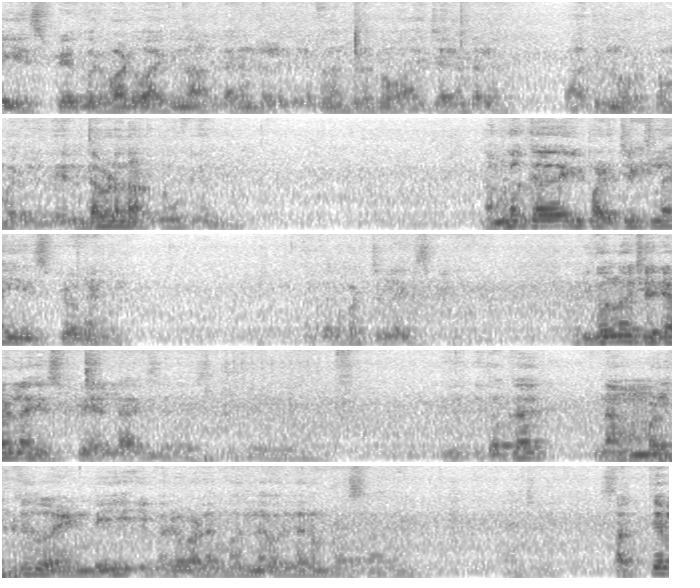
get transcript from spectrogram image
ഈ ഹിസ്റ്ററിയൊക്കെ ഒരുപാട് വായിക്കുന്ന ആൾക്കാരുണ്ടല്ലോ. ചിലപ്പോൾ നമുക്കിതൊക്കെ വായിച്ചാലുണ്ടല്ലോ. രാത്രി നിന്ന് ഉറക്കം വരില്ല. ഇത് എന്താ ഇവിടെ നടന്നു കൂട്ടിയെന്ന്. നമ്മളൊക്കെ ഈ പഠിച്ചിട്ടുള്ള ഈ ഹിസ്റ്ററി ഒക്കെ ഉണ്ടല്ലോ. നമ്മളൊക്കെ പഠിച്ചിട്ടുള്ള ഹിസ്റ്ററി ഇതൊന്നും ശരിയായുള്ള ഹിസ്റ്ററി അല്ല എന്റെ ഹിസ്റ്ററി ഇത് ഇതൊക്കെ നമ്മൾക്ക് വേണ്ടി ഇവർ വിളമ്പുന്ന ഒരുതരം പ്രസാദം സത്യം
